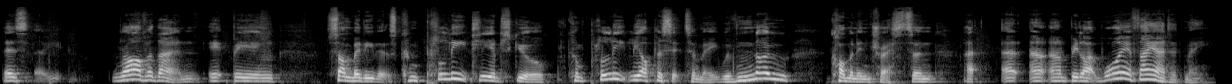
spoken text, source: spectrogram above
There's rather than it being somebody that's completely obscure, completely opposite to me with no common interests. And uh, uh, I'd be like, why have they added me?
